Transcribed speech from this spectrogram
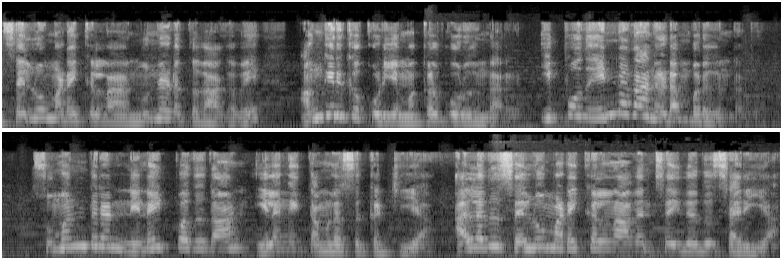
செல்வம் அடைக்கலாம் முன்னெடுத்ததாகவே அங்கிருக்கக்கூடிய மக்கள் கூறுகின்றார்கள். இப்போது என்னதான் இடம்பெறுகின்றது? சுமந்திரன் நினைப்பதுதான் இலங்கை தமிழரசு கட்சியா? அல்லது செல்வம் அடைக்கல்நாதன் செய்தது சரியா?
